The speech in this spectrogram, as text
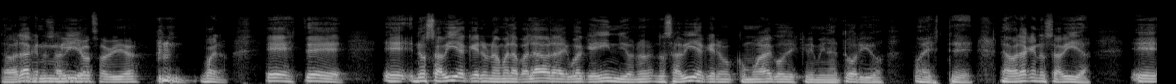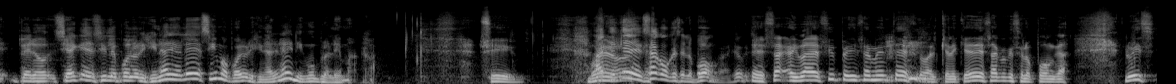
la verdad que no Ni sabía. yo sabía. Bueno, este, eh, no sabía que era una mala palabra, igual que indio, no, no sabía que era como algo discriminatorio. Este, la verdad que no sabía. Eh, pero si hay que decirle pueblo originario, le decimos pueblo originario, no hay ningún problema. Sí. Al que quede el saco que se lo ponga. yo qué. Esa- iba a decir precisamente esto, al que le quede de saco que se lo ponga. Luis,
